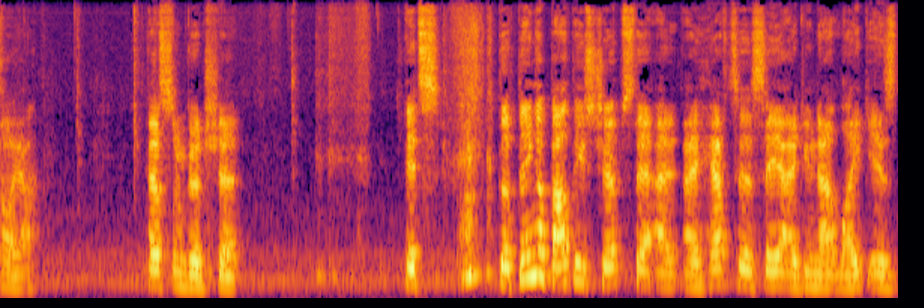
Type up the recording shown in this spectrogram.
Oh yeah, that's some good shit. It's the thing about these chips that I, I have to say I do not like is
